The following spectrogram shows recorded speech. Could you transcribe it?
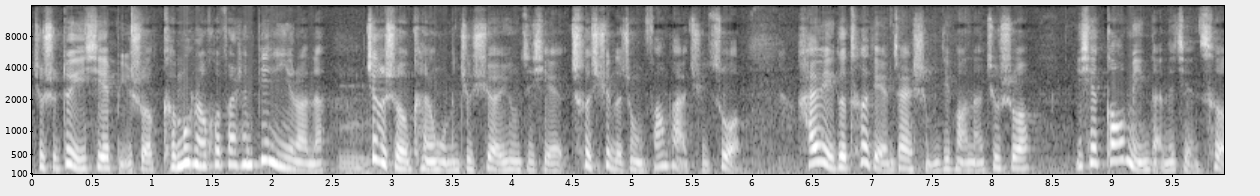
就是对一些比如说可不可能人会发生变异了呢，这个时候可能我们就需要用这些测序的这种方法去做。还有一个特点在什么地方呢？就是说一些高敏感的检测，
